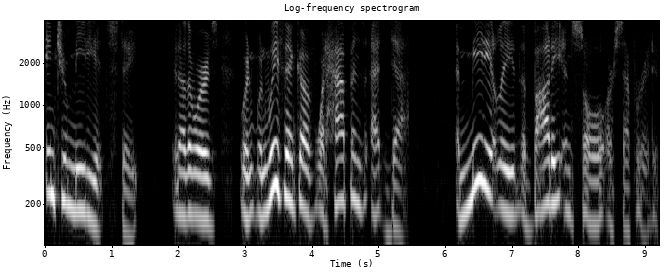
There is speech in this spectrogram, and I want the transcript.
intermediate state. In other words, when, when we think of what happens at death, immediately the body and soul are separated.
